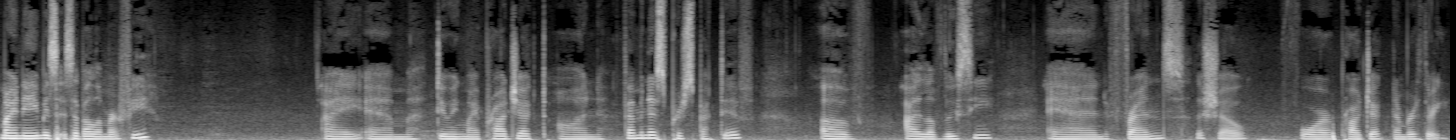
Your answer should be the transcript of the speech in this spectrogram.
My name is Isabella Murphy. I am doing my project on feminist perspective of I Love Lucy and Friends, the show, for project number three.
